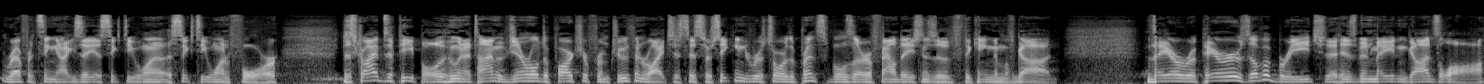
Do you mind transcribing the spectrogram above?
referencing Isaiah 61, uh, 61 4, describes a people who, in a time of general departure from truth and righteousness, are seeking to restore the principles that are foundations of the kingdom of God. They are repairers of a breach that has been made in God's law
